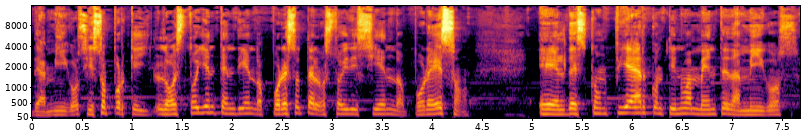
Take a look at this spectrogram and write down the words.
de amigos, y eso porque lo estoy entendiendo, por eso te lo estoy diciendo, por eso, el desconfiar continuamente de amigos,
